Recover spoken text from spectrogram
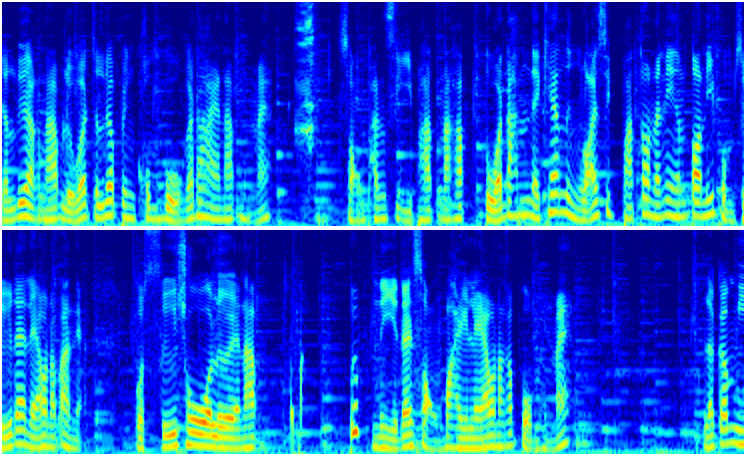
จะเลือกนะครับ หรือว่าจะเลือกเป็นคมโบก็ได้นะครับเห็นไหม 2,004พัทนะครับ ตั๋วดำเนี่ยแค่ 110 พัทเท่านั้นเองตอนนี้ผมซื้อได้แล้วนะอันเนี่ย กดซื้อโชว์เลยนะครับปุ๊บนี่ได้ 2 ใบแล้วนะครับผมเห็นไหมแล้วก็มี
